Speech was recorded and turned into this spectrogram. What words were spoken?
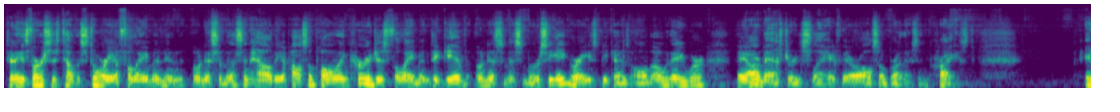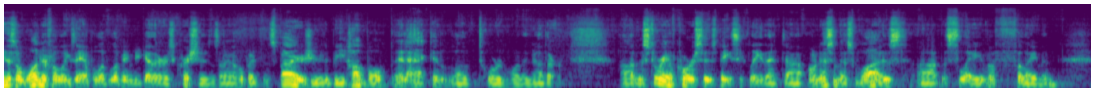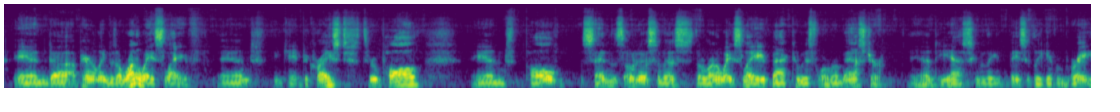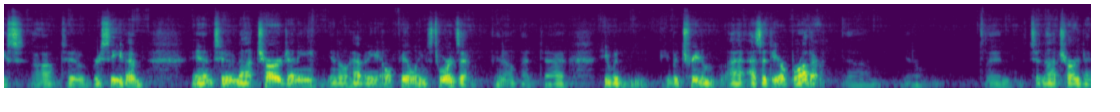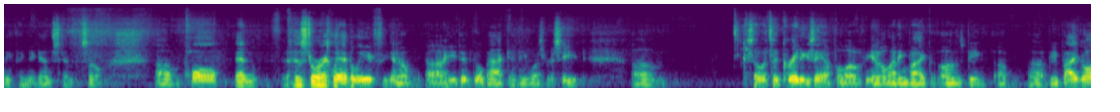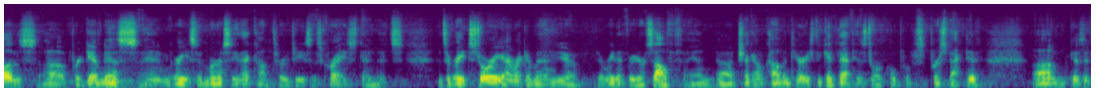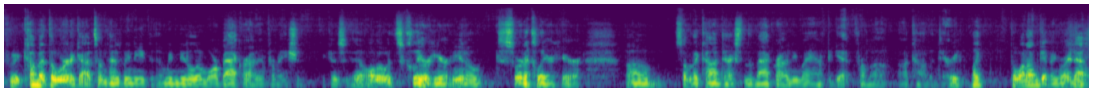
Today's verses tell the story of Philemon and Onesimus and how the Apostle Paul encourages Philemon to give Onesimus mercy and grace because although they were they are master and slave, they are also brothers in Christ. It is a wonderful example of living together as Christians, and I hope it inspires you to be humble and act in love toward one another. Uh, the story, of course, is basically that uh, Onesimus was uh, the slave of Philemon and uh, apparently was a runaway slave. And he came to Christ through Paul, and Paul sends Onesimus, the runaway slave, back to his former master. And he asks him to basically give him grace uh, to receive him and to not charge any, you know, have any ill feelings towards him. You know that he would he would treat him as a dear brother, um, you know, and to not charge anything against him. So um, Paul and historically, I believe, you know, uh, he did go back and he was received. Um, so it's a great example of you know letting bygones be uh, uh, be bygones, uh, forgiveness and grace and mercy that come through Jesus Christ, and it's it's a great story. I recommend you to read it for yourself and uh, check out commentaries to get that historical perspective. Because um, if we come at the Word of God, sometimes we need we need a little more background information. Because although it's clear here, you know, sort of clear here, um, some of the context in the background you might have to get from a, a commentary, like the one I'm giving right now.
